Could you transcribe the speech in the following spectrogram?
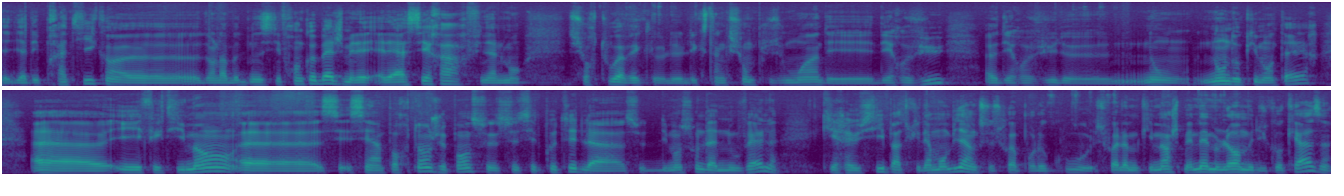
Il y, a des pratiques euh, dans la modernité franco-belge, mais elle, est assez rare finalement, surtout avec l'extinction plus ou moins des, revues, euh, des revues de non, non documentaires. Euh, et effectivement, c'est important, je pense, c'est le côté de la dimension de la nouvelle qui réussit particulièrement bien, que ce soit pour le coup, soit l'homme qui marche, mais même l'homme du Caucase,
